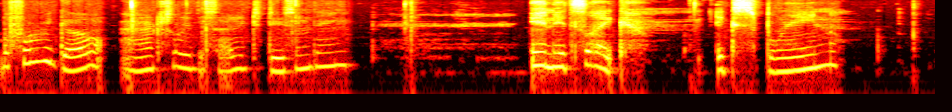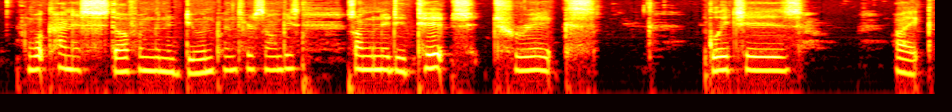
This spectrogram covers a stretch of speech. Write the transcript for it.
Before we go, I actually decided to do something. And it's like, explain what kind of stuff I'm going to do in Plants vs. Zombies. So I'm going to do tips, tricks, glitches. Like,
